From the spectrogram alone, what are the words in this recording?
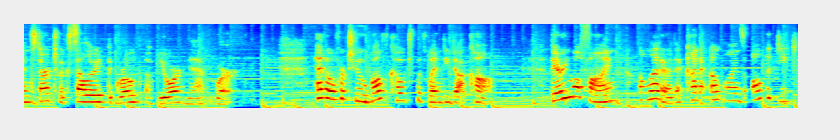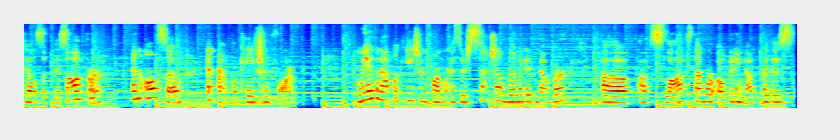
and start to accelerate the growth of your net worth. Head over to wealthcoachwithwendy.com. There you will find a letter that kind of outlines all the details of this offer and also an application form. We have an application form because there's such a limited number of, of slots that we're opening up for this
